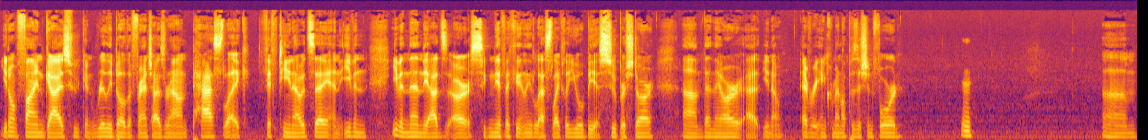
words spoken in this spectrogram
you don't find guys who can really build a franchise around past like 15, I would say. And even even then, the odds are significantly less likely you will be a superstar um, than they are at, you know, every incremental position forward. Mm. Um,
